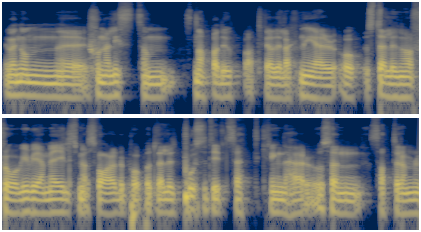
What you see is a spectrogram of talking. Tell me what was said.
Det var någon eh, journalist som snappade upp att vi hade lagt ner och ställde några frågor via mail som jag svarade på på ett väldigt positivt sätt kring det här. Och sen satte de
